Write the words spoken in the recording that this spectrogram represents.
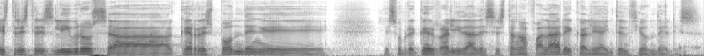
estes tres libros a que responden e, e sobre que realidades están a falar e cal é a intención deles.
